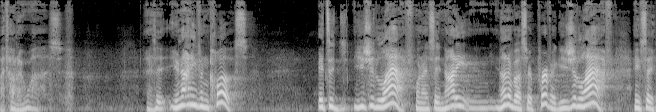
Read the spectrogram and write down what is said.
I thought I was. And I said, you're not even close. It's a, you should laugh when I say not none of us are perfect. You should laugh. And you say,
